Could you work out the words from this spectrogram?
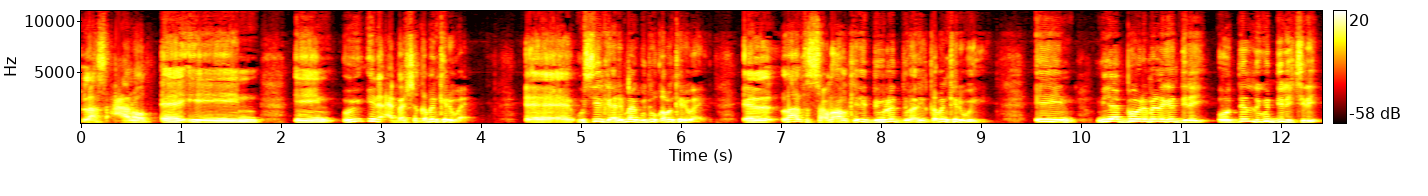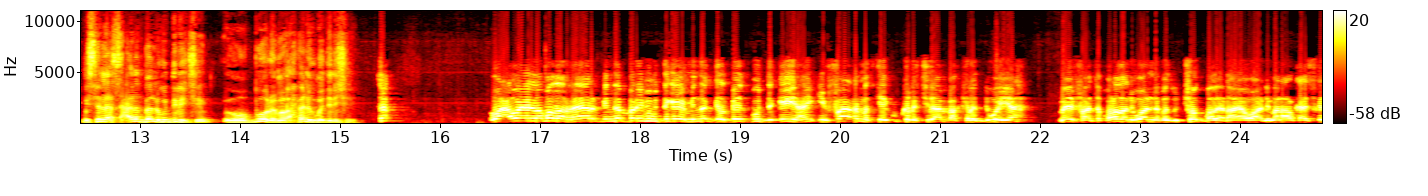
laascaanood ina cabaasho qaban kari waay wasiirka arrimaha guduhu qaban kari waay laanta socdaalka ee dowladdu ay qaban kari weyday miyaa borama laga dilay oo dad lagu dili jiray mise laascaanood baa lagu dili jiray oo borama waxba laguma dili jiray waxa weeye labada reer midna beri buu degan yahay midna galbeed buu degan yahay environmentka ay ku kala jiraan baa kala duwaya may fahamtay qoladani waa nabadu joog ba leedhahay waa niman halkaa iska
